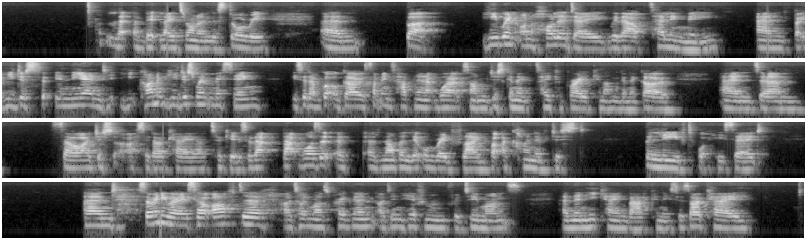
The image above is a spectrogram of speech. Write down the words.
a bit later on in the story. Um, but he went on holiday without telling me and but he just in the end he kind of he just went missing he said i've got to go. Something's happening at work so i'm just going to take a break and i'm going to go. And um, so i just i said okay i took it. So that that was a, a, another little red flag but i kind of just believed what he said. And so anyway so after i told him i was pregnant i didn't hear from him for two months and then he came back and he says okay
